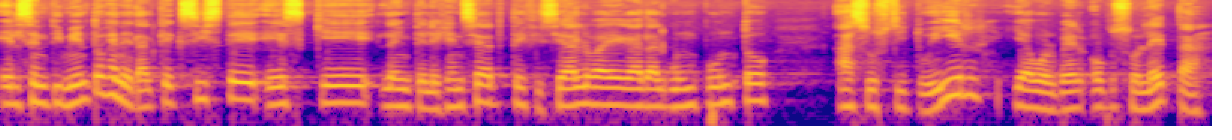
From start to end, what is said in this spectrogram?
El sentimiento general que existe es que la inteligencia artificial va a llegar a algún punto a sustituir y a volver obsoleta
